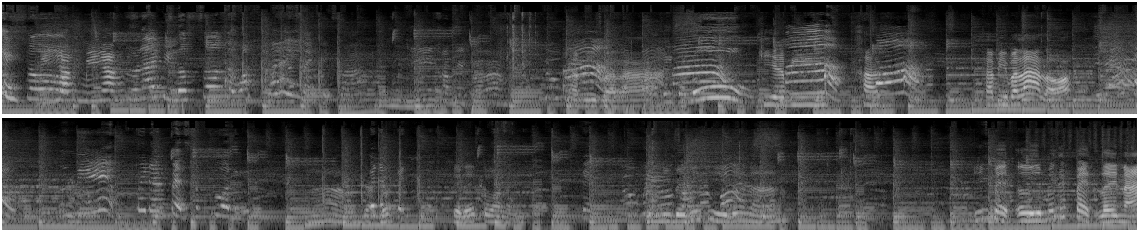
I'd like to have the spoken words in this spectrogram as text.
รถโซ่มียัง มียังหนูได้บีรถโซ่แต่ว่าไม่ได้ใส่ไฟฟ้านี่คาบิบาร่าคาบิบาร่าบีบาลูเคียบีคาคาบิบาร่าเหรอไม่ได้วันนี้ไม่ได้เป็ดสักตัวหนึ่งอ่าอยาไม่กได้ได้เป็ดอยากได้ตัวไหน เป็ดมันมีเบบี้ทีด้วยนะนี่เป็ดเออยังไม่ได้เป็ดเลยนะ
